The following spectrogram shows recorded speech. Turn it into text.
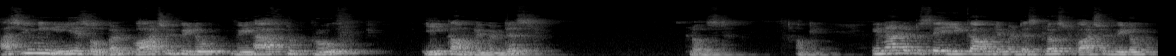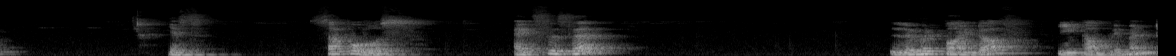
Assuming E is open, what should we do? We have to prove E complement is closed. In order to say E complement is closed, what should we do? Yes. Suppose X is a limit point of E complement,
